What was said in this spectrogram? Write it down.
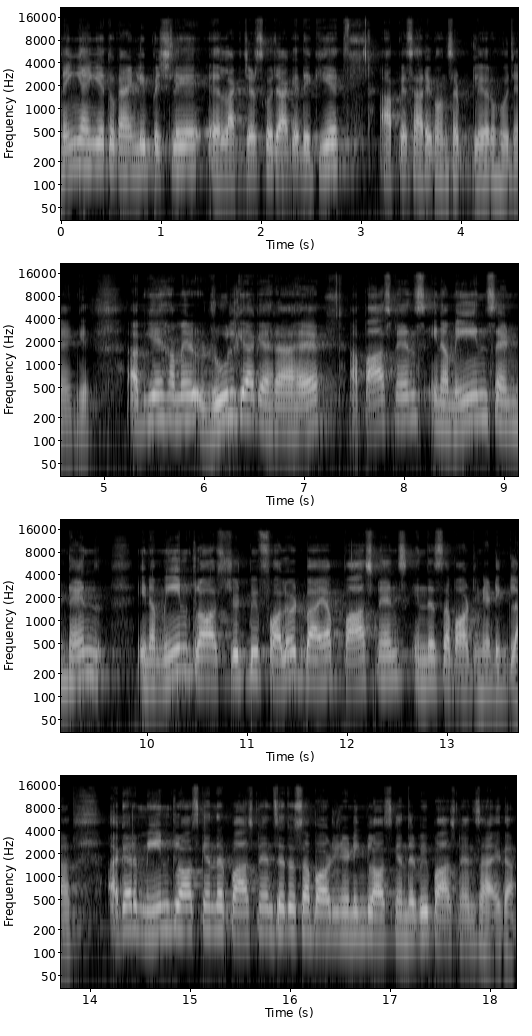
नहीं आई है तो काइंडली पिछले लेक्चर्स को जाके देखिए आपके सारे कॉन्सेप्ट क्लियर हो जाएँगे। अब ये हमें रूल क्या कह रहा है? A past tense in a main sentence in a main clause should be followed by a past tense in the subordinating class अगर मेन क्लॉज के अंदर पास्ट टेंस है तो सबऑर्डिनेटिंग क्लॉज के अंदर भी पास्ट टेंस आएगा।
